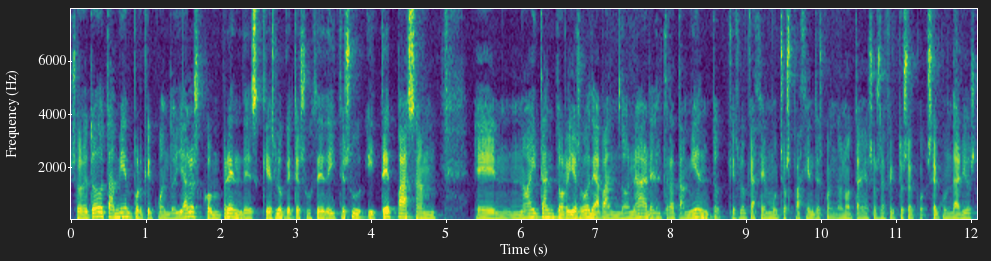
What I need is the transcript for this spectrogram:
Sobre todo también porque cuando ya los comprendes, qué es lo que te sucede y te, y te pasan, eh, no hay tanto riesgo de abandonar el tratamiento, que es lo que hacen muchos pacientes cuando notan esos efectos secundarios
